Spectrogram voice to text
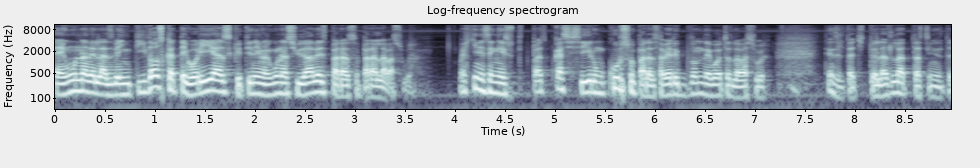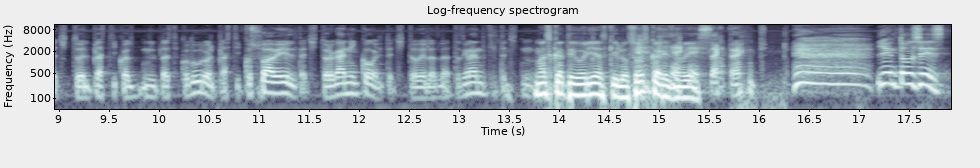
en una de las 22 categorías que tienen algunas ciudades para separar la basura. Imagínense en eso, casi seguir un curso para saber dónde botas la basura. Tienes el tachito de las latas, tienes el tachito del plástico, el plástico duro, el plástico suave, el tachito orgánico, el tachito de las latas grandes. El tachito... Más categorías que los Óscares, ¿no? Exactamente. Y entonces,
